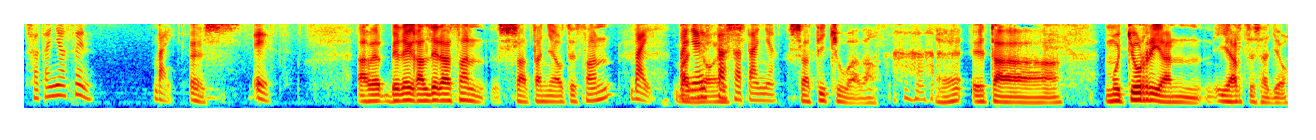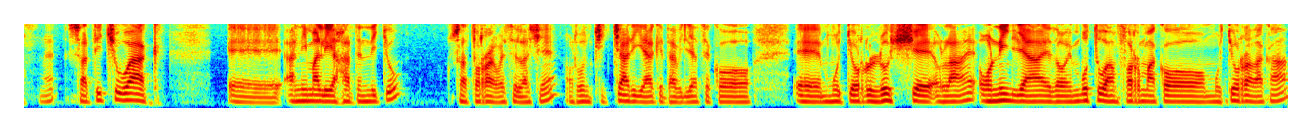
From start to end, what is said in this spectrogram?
Sataina zen? Bai, Ez. ez. A ber, bere galdera zan sataina ote zan, Bai, baina ez da sataina. satitxua da. eh? Eta muturrian ihartze zaio. Eh? Satitxuak eh, animalia jaten ditu, satorrak bezalaxe, orduan txitxariak eta bilatzeko eh, mutur luxe, hola, eh? onila edo enbutuan formako muturra daka,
